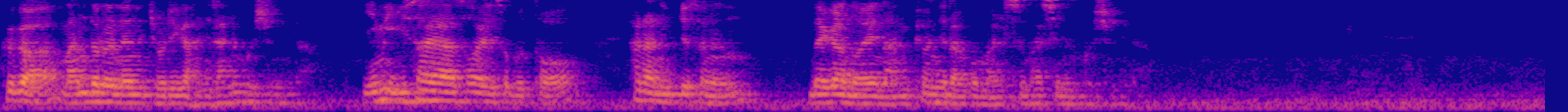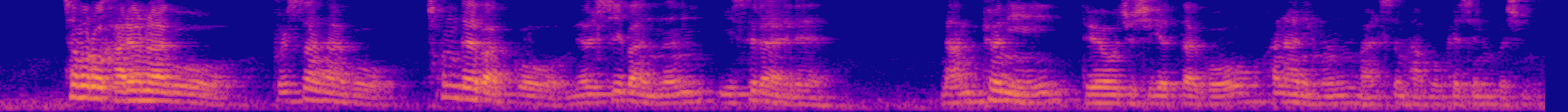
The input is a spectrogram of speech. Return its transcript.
그가 만들어낸 교리가 아니라는 것입니다. 이미 이사야서에서부터 하나님께서는 내가 너의 남편이라고 말씀하시는 것입니다. 참으로 가련하고 불쌍하고 천대받고 멸시받는 이스라엘의 남편이 되어 주시겠다고 하나님은 말씀하고 계시는 것입니다.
